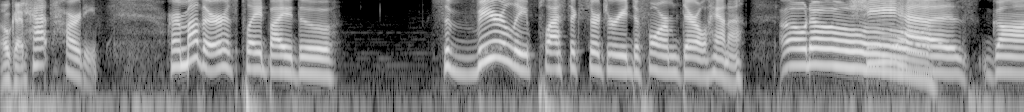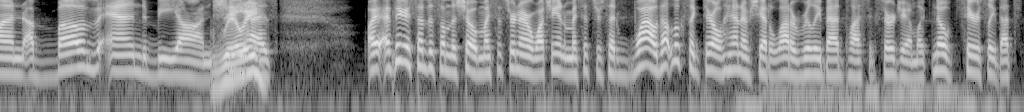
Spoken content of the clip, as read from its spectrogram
Okay. Kat Hardy. Her mother is played by the severely plastic surgery deformed Daryl Hannah. oh no. She has gone above and beyond. Really? She has. I, I think I said this on the show. My sister and I were watching it, and my sister said, "Wow, that looks like Daryl Hannah if she had a lot of really bad plastic surgery." I'm like, "No, seriously, that's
